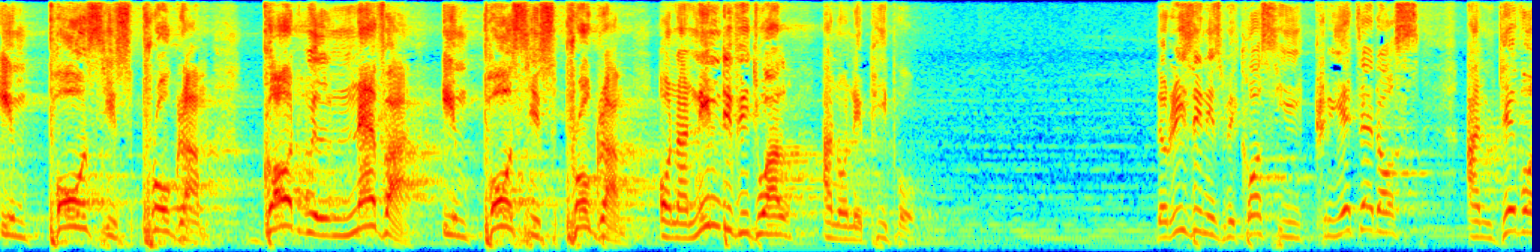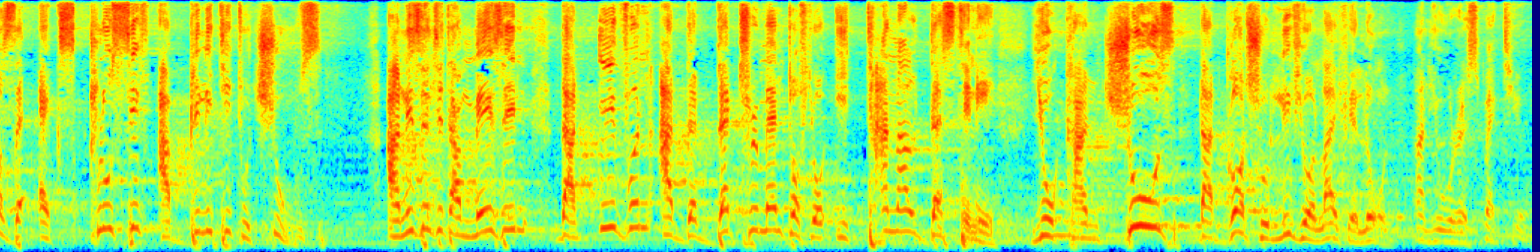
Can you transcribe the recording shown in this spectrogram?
impose his program. God will never impose his program on an individual and on a people. The reason is because he created us and gave us the exclusive ability to choose. And isn't it amazing that even at the detriment of your eternal destiny, you can choose that God should live your life alone and he will respect you.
